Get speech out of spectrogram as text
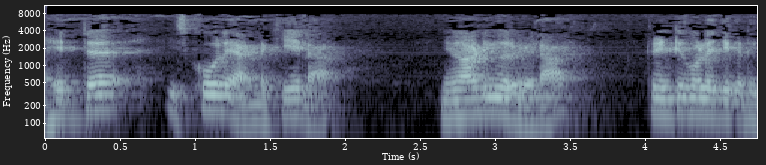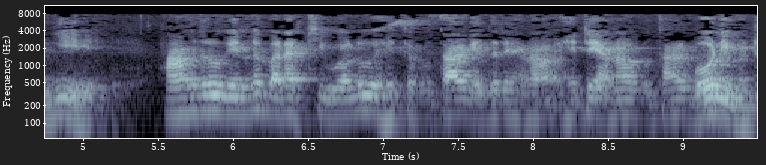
හෙට ඉස්කෝලේ යන්න කියලා නිවාඩි වර වෙලා ට්‍රිනිටි කොලෙජ් එකට ගියේ. හාමුදුරුවෝ ගෙන්න බණක් කිව්වලු හෙට පුතා ගෙදර යනවා හෙට යනවා පුතා බෝඩිමට.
